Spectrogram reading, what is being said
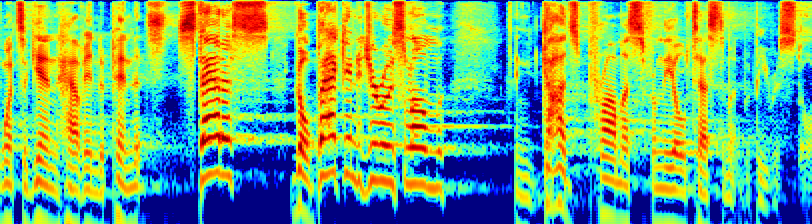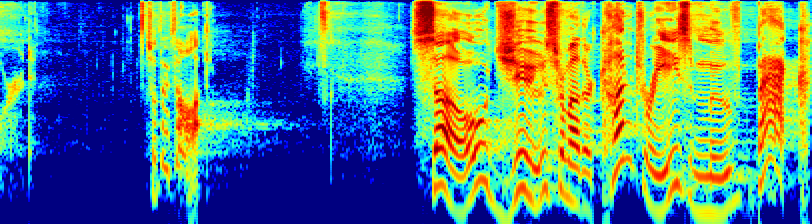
once again have independence status, go back into Jerusalem, and God's promise from the Old Testament would be restored. What they thought. So, Jews from other countries moved back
